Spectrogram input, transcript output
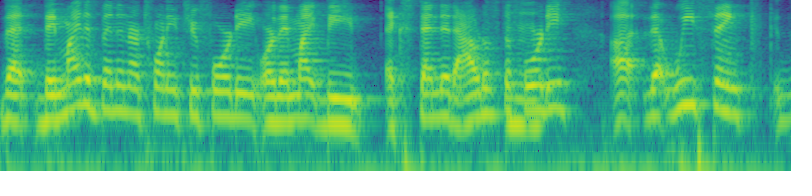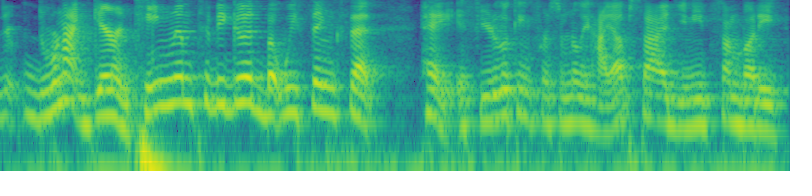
that they might have been in our 20 through 40, or they might be extended out of the 40. Uh, that we think we're not guaranteeing them to be good, but we think that hey, if you're looking for some really high upside, you need somebody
